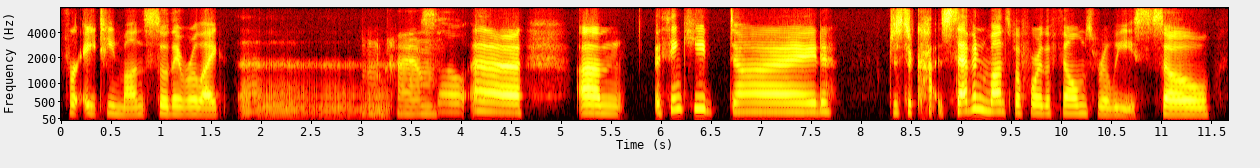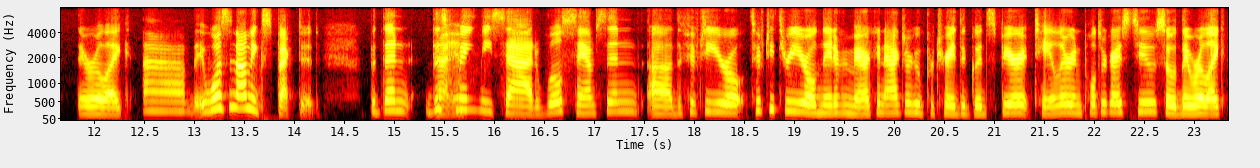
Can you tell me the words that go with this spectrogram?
for 18 months. So they were like, uh, Okay. so, uh, um, I think he died just a seven months before the film's release. So they were like, uh, it wasn't unexpected. But then this made me sad. Will Sampson, uh, the 50 year old, 53 year old Native American actor who portrayed the good spirit Taylor in Poltergeist 2. So they were like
